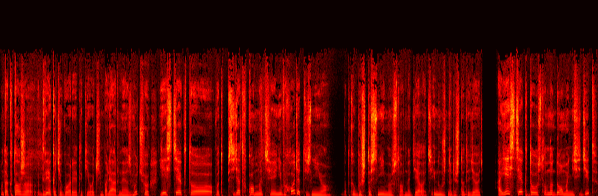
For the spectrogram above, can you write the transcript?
Ну так тоже две категории такие очень полярные озвучу. Есть те, кто вот сидят в комнате и не выходят из нее, вот как бы что с ними условно делать и нужно ли что-то делать. А есть те, кто условно дома не сидит,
